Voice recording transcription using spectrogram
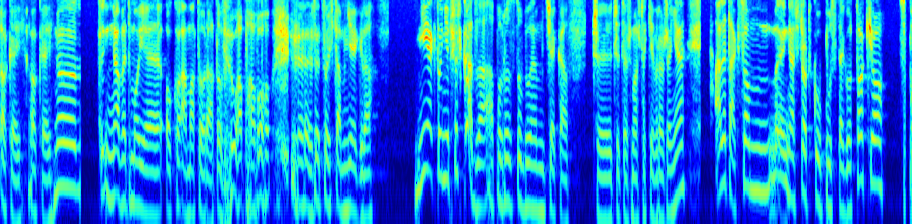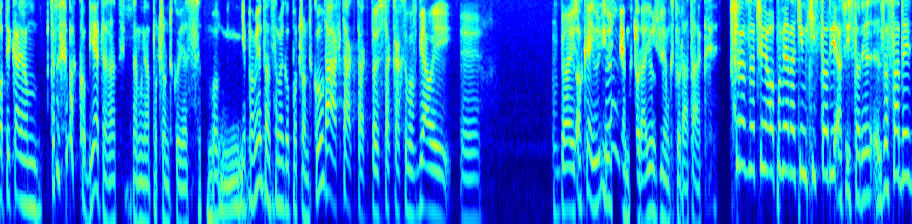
Okej, okay, okej. Okay. No nawet moje oko amatora to wyłapało, że, że coś tam nie gra. Nie jak to nie przeszkadza, a po prostu byłem ciekaw, czy, czy też masz takie wrażenie. Ale tak, są na środku pustego Tokio, spotykają, to jest chyba kobietę tam na początku jest, bo nie pamiętam samego początku. Tak, tak, tak, to jest taka chyba w białej... Yy Okej, okay, już wiem, która, już wiem, która, tak. Która zaczyna opowiadać im historię, a czy historię, zasady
